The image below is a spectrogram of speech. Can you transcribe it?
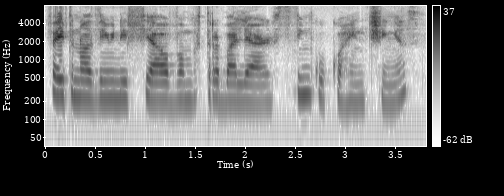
Feito o nozinho inicial, vamos trabalhar cinco correntinhas.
